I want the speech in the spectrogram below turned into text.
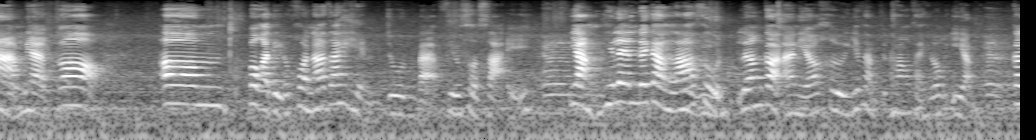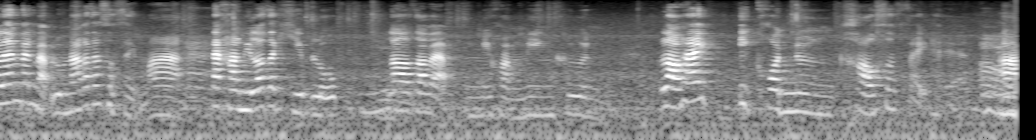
น้ำเนี่ยก็ เอิ่มปกติทุกคนน่าจะเห็นจูนแบบฟิลสดใส อย่างที่เล่นด้วยกันล่าสุดเรื่องก่อนอันนี้ก็คือ23.5องศาที่โลกเอียงก็เล่นเป็นแบบลูน่าก็จะสดใสมากแต่ครั้งนี้เราจะคีปลุกเราจะแบบมีความนิ่งขึ้น เราให้อีกคนนึงเขาสดใสแทนอ่า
